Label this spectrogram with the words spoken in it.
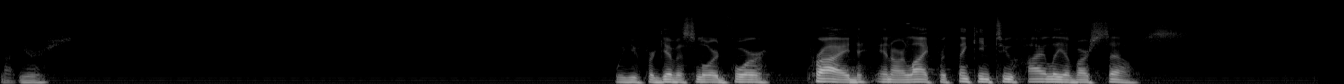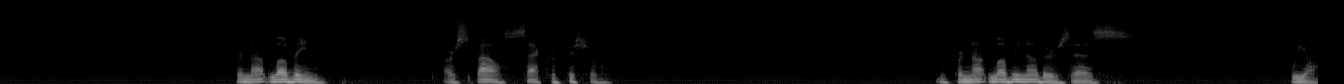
not yours. Will you forgive us, Lord, for pride in our life, for thinking too highly of ourselves, for not loving our spouse sacrificially, and for not loving others as we ought.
